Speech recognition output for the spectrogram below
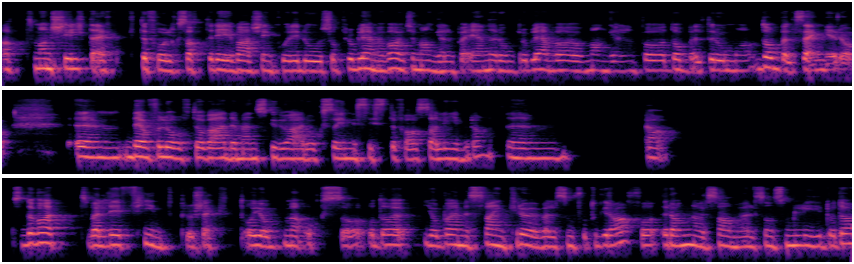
at man skilte ekte folk, satte de i hver sin korridor. Så problemet var jo ikke mangelen på enerom, problemet var jo mangelen på dobbeltrom og dobbeltsenger. og det å få lov til å være det mennesket du er også inn i siste fase av livet. Da. Um, ja. Så det var et veldig fint prosjekt å jobbe med også. Og da jobba jeg med Svein Krøvel som fotograf og Ragnar Samuelsson som lyd. Og da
